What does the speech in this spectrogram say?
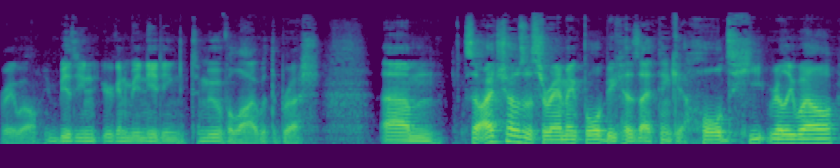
very well. Because you're going to be needing to move a lot with the brush. Um, so I chose a ceramic bowl because I think it holds heat really well.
